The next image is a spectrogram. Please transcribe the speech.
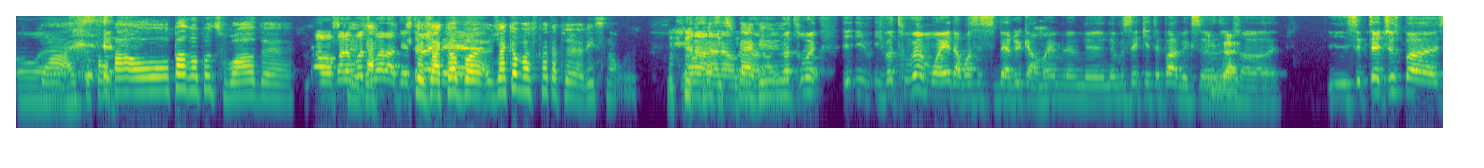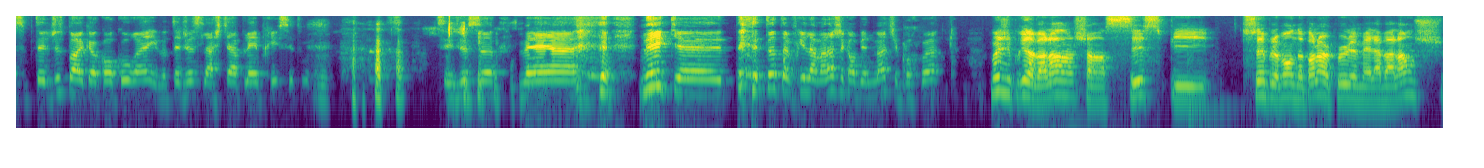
On, euh, Ouais, écoute, on, par- on parlera pas du euh, non, on parlera que pas du parce détail. que Jacob, mais- va, Jacob va se mettre à pleurer sinon. Non, non, non, C'est non, Subaru, non, non, Il, va trouver, il, il va trouver un moyen d'avoir ses Subaru quand même. là. Ne, ne vous inquiétez pas avec ça. il- c'est peut-être juste pas c'est peut-être juste pas avec un concours. hein. Il va peut-être juste l'acheter à plein prix, c'est tout. c'est juste ça. Mais euh, Nick, euh, toi, t'as pris l'avalanche à combien de matchs et pourquoi? Moi, j'ai pris l'Avalanche en 6, puis tout simplement, on en a parlé un peu, mais l'Avalanche,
